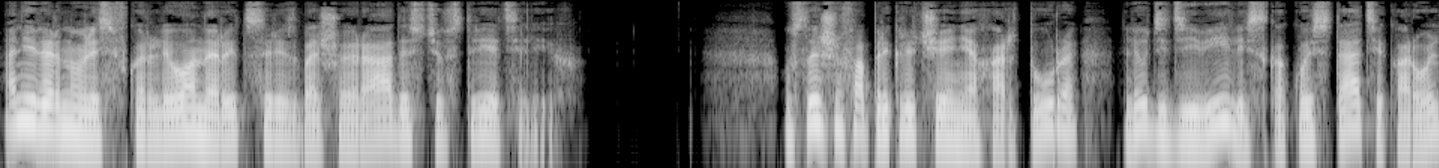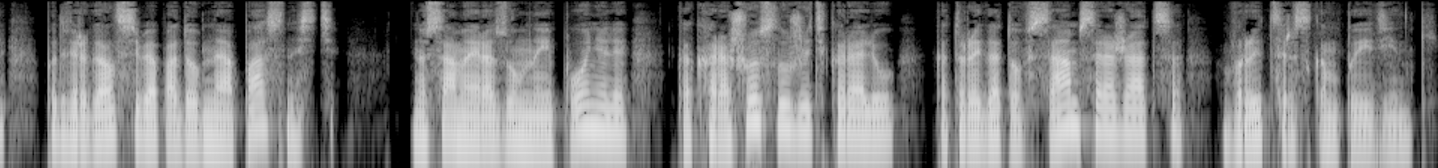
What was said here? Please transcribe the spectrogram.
Они вернулись в Корлеон, и рыцари с большой радостью встретили их. Услышав о приключениях Артура, люди дивились, с какой стати король подвергал себя подобной опасности, но самые разумные поняли, как хорошо служить королю, который готов сам сражаться в рыцарском поединке.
